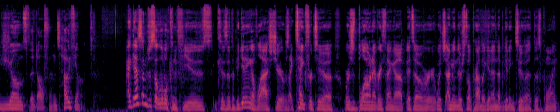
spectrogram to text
Jones to the Dolphins. How are you feeling? I guess I'm just a little confused because at the beginning of last year it was like tank for Tua, we're just blowing everything up, it's over. Which I mean, they're still probably gonna end up getting Tua at this point.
